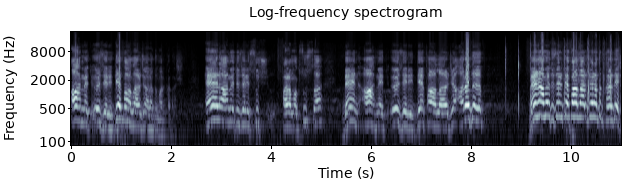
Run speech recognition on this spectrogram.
Ahmet Özer'i defalarca aradım arkadaş. Eğer Ahmet Özer'i suç aramak suçsa ben Ahmet Özer'i defalarca aradım. Ben Ahmet Özer'i defalarca aradım kardeş.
